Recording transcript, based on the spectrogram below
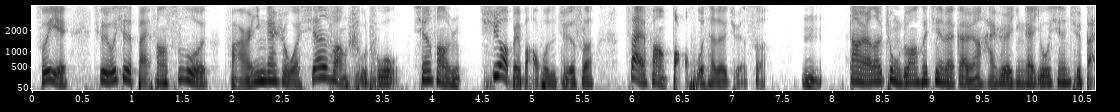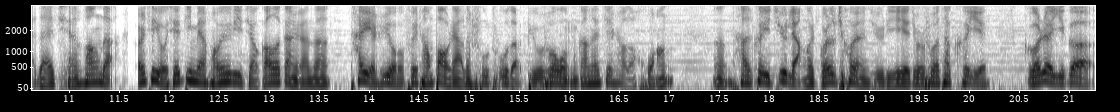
所以，这个游戏的摆放思路反而应该是我先放输出，先放需要被保护的角色，再放保护他的角色。嗯，当然了，重装和近卫干员还是应该优先去摆在前方的。而且，有些地面防御力较高的干员呢，它也是有非常爆炸的输出的。比如说，我们刚才介绍的黄。嗯，它可以距两个格的超远距离，也就是说，它可以隔着一个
